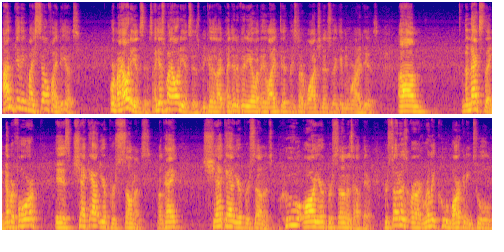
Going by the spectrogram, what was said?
I'm giving myself ideas or my audience is. I guess my audience is because I, I, did a video and they liked it and they started watching it so they gave me more ideas. Um, the next thing number four is check out your personas okay? Check out your personas. Who are your personas out there? Personas are a really cool marketing tool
